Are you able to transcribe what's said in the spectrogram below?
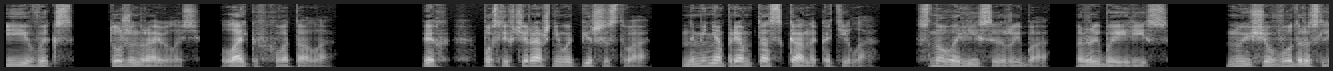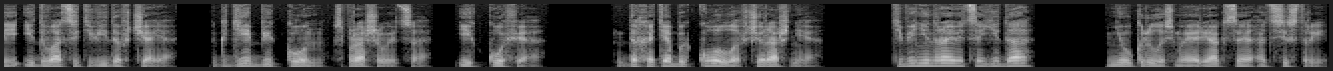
и в Икс тоже нравилось, лайков хватало. Эх, после вчерашнего пиршества на меня прям тоска накатила. Снова рис и рыба, рыба и рис. Ну еще водоросли и двадцать видов чая. Где бекон, спрашивается, и кофе? Да хотя бы кола вчерашняя. Тебе не нравится еда? Не укрылась моя реакция от сестры,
